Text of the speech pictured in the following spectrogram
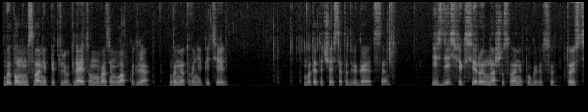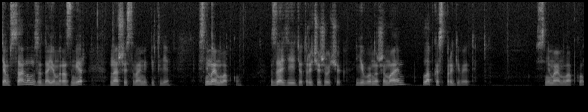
Выполним с вами петлю. Для этого мы возьмем лапку для выметывания петель. Вот эта часть отодвигается. И здесь фиксируем нашу с вами пуговицу. То есть тем самым задаем размер нашей с вами петли. Снимаем лапку. Сзади идет рычажочек. Его нажимаем. Лапка спрыгивает. Снимаем лапку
